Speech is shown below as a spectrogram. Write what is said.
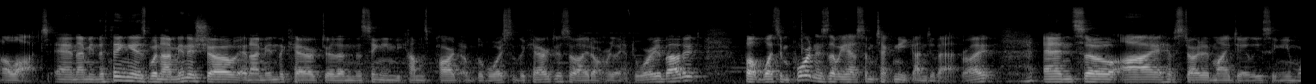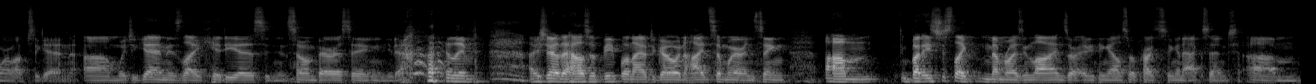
a lot. And I mean, the thing is when I'm in a show and I'm in the character, then the singing becomes part of the voice of the character, so I don't really have to worry about it. But what's important is that we have some technique under that, right? And so I have started my daily singing warm-ups again, um, which again is like hideous and it's so embarrassing. And you know, I live, I share the house with people and I have to go and hide somewhere and sing. Um, but it's just like memorizing lines or anything else or practicing an accent. Um,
